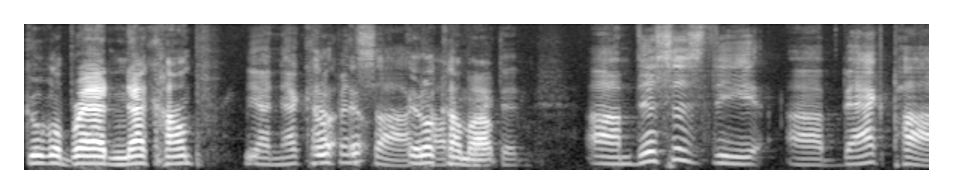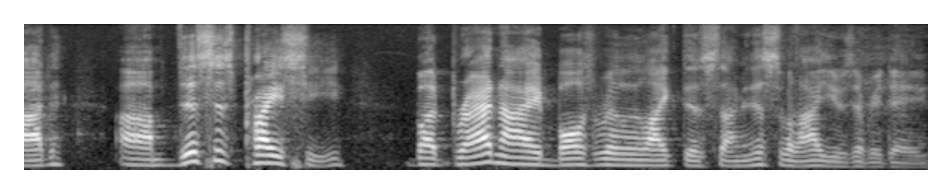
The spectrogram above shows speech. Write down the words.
Google Brad neck hump, yeah, neck it'll- hump and sock. it'll I'll come up. It. Um, this is the uh, back pod. Um, this is pricey, but Brad and I both really like this. I mean, this is what I use every day.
